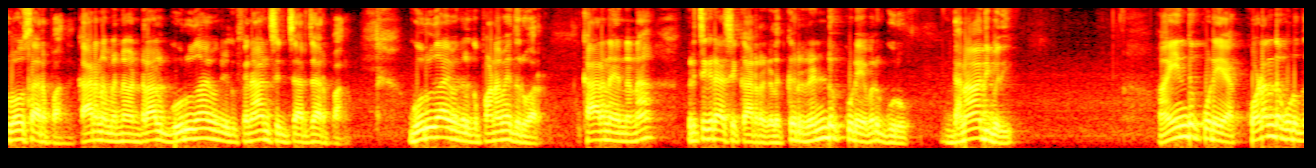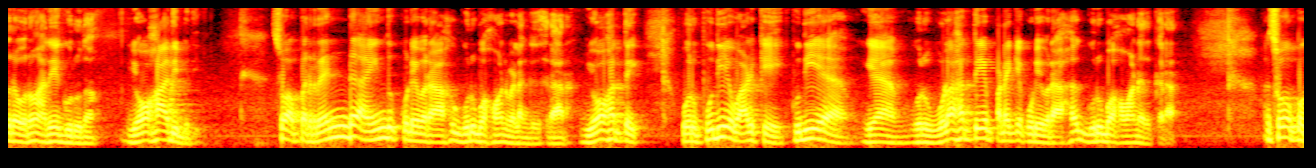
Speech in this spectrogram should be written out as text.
க்ளோஸாக இருப்பாங்க. காரணம் என்னவென்றால் குரு தான் இவங்களுக்கு ஃபினான்ஸ் இன்சார்ஜாக இருப்பாங்க. குரு தான் இவங்களுக்கு பணமே தருவார். காரணம் என்னென்னா விருச்சிகராசிக்காரர்களுக்கு ரெண்டு கூடையவர் குரு தனாதிபதி. ஐந்து கூடைய குழந்தை கொடுக்குறவரும் அதே குரு தான் யோகாதிபதி. ஸோ அப்போ ரெண்டு ஐந்து கூடியவராக குரு பகவான் விளங்குகிறார். யோகத்தை ஒரு புதிய வாழ்க்கையை புதிய ஒரு உலகத்தையே படைக்கக்கூடியவராக குரு பகவான் இருக்கிறார். ஸோ அப்போ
